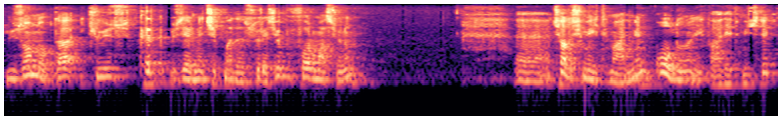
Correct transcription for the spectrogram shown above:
110.240 üzerine çıkmadığı sürece bu formasyonun e, çalışma ihtimalinin olduğunu ifade etmiştik.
